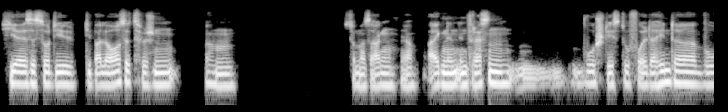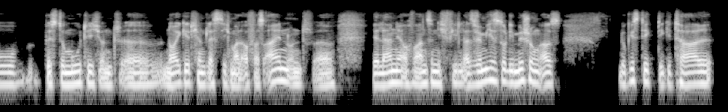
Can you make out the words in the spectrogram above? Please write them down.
hier ist es so die, die Balance zwischen ähm, soll man sagen, ja, eigenen Interessen. Wo stehst du voll dahinter? Wo bist du mutig und äh, neugierig und lässt dich mal auf was ein? Und äh, wir lernen ja auch wahnsinnig viel. Also für mich ist so die Mischung aus Logistik, digital,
